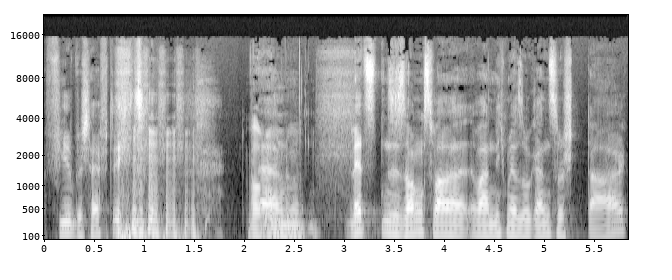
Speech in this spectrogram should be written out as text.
viel beschäftigt. Warum ähm, nur? letzten Saisons war, war nicht mehr so ganz so stark.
